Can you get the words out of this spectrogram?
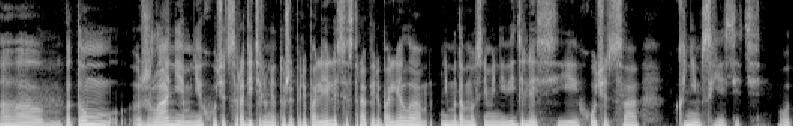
А, потом желание, мне хочется, родители у меня тоже переболели, сестра переболела, и мы давно с ними не виделись, и хочется к ним съездить. Вот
